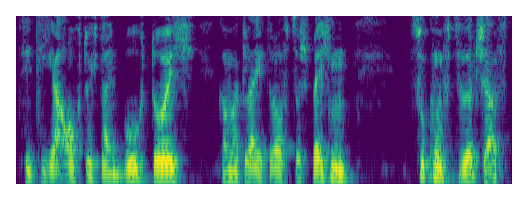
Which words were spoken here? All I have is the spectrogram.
zieht sich ja auch durch dein Buch durch. Kommen wir gleich darauf zu sprechen. Zukunftswirtschaft.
